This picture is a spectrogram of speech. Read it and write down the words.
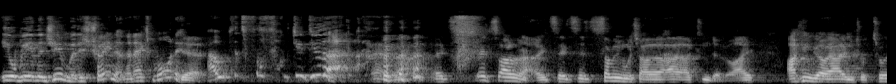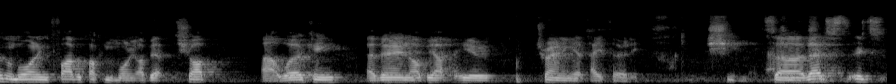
he'll be in the gym with his trainer the next morning. Yeah. How the fuck do you do that? Yeah, no, it's it's I don't know. It's it's, it's something which I, I, I can do. I I can go out until two in the morning, five o'clock in the morning. I'll be at the shop uh, working, and then I'll be up here training at eight thirty. Fucking machine, mate. So Absolute that's it's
